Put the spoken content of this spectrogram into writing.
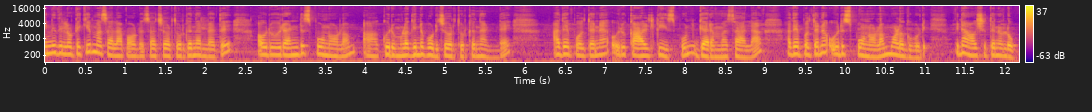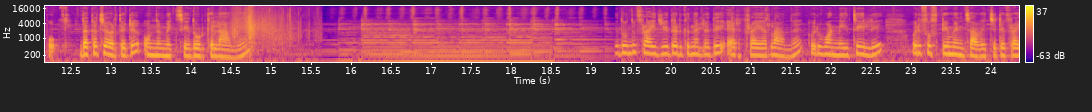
ഇനി ഇതിലോട്ടേക്ക് മസാല പൗഡേഴ്സ് ചേർത്ത് കൊടുക്കുന്നുള്ളത്. ഒരു രണ്ട് സ്പൂണോളം കുരുമുളകിന്റെ പൊടി ചേർത്ത് കൊടുക്കുന്നുണ്ട്. അതേപോലെ തന്നെ ഒരു കാൽ ടീസ്പൂൺ ഗരം മസാല അതേപോലെ തന്നെ ഒരു സ്പൂണോളം മുളക് പൊടി പിന്നെ ആവശ്യത്തിനുള്ള ഉപ്പ്. ഇതൊക്കെ ചേർത്തിട്ട് ഒന്ന് മിക്സ് ചെയ്ത് കൊടുക്കലാണ് ഇതൊന്ന് ഫ്രൈ ചെയ്തെടുക്കുന്നുള്ളത് എയർ ഫ്രയറിലാണ് ഒരു വൺ എയ്റ്റിയിൽ ഒരു ഫിഫ്റ്റി മിനിറ്റ്സാണ് വെച്ചിട്ട് ഫ്രൈ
